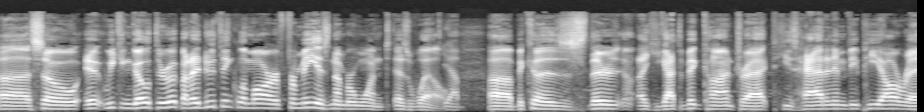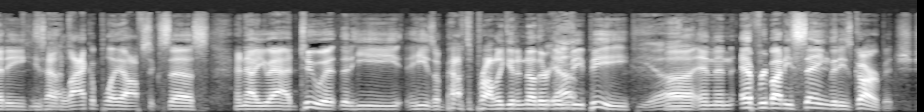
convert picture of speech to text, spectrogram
Uh, so it, we can go through it, but I do think Lamar for me is number one as well. Yep. Uh, because there's like he got the big contract, he's had an MVP already, he's, had lack of playoff success, and now you add to it that he he's about to probably get another Yep. MVP. Yep. Uh, and then everybody's saying that he's garbage.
